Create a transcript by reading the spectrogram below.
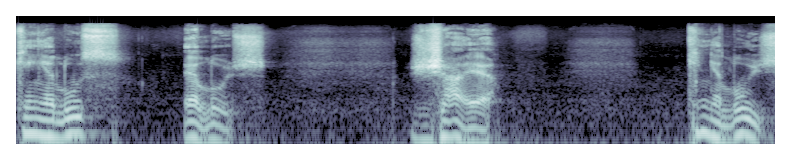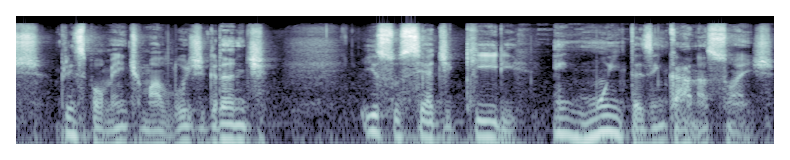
Quem é luz, é luz. Já é. Quem é luz, principalmente uma luz grande, isso se adquire em muitas encarnações.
